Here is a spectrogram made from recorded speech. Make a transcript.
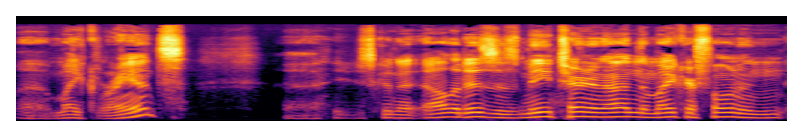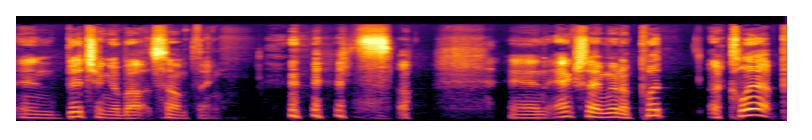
uh, Mike Rants, uh, you're just gonna. All it is is me turning on the microphone and, and bitching about something. so, and actually, I'm gonna put a clip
